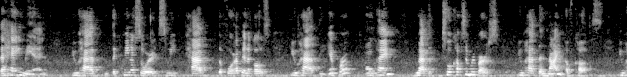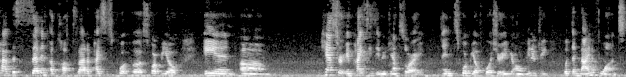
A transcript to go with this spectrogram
the Hangman. You have the Queen of Swords. We have the Four of Pentacles. You have the Emperor. Okay, you have the Two of Cups in reverse. You have the Nine of Cups. You have the Seven of Cups. A lot of Pisces, uh, Scorpio, and um, Cancer and Pisces energy. I'm sorry. And Scorpio, of course, you're in your own energy with the Nine of Wands.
